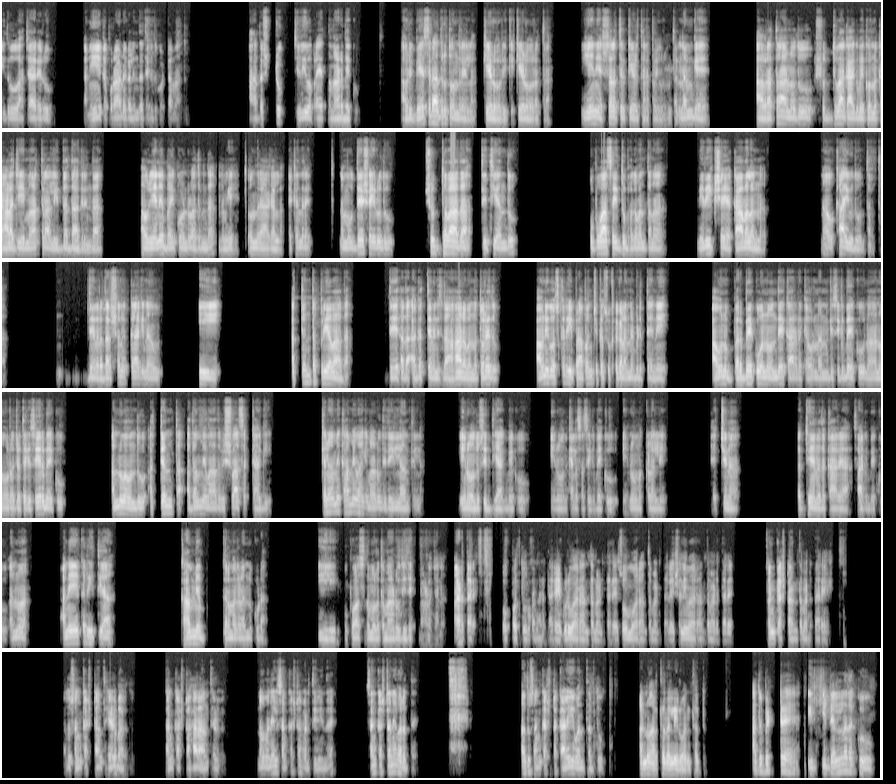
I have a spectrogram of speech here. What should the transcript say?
ಇದು ಆಚಾರ್ಯರು ಅನೇಕ ಪುರಾಣಗಳಿಂದ ತೆಗೆದುಕೊಟ್ಟ ಮಾತು. ಆದಷ್ಟು ತಿಳಿಯುವ ಪ್ರಯತ್ನ ಮಾಡಬೇಕು. ಅವ್ರಿಗೆ ಬೇಸರ ಆದ್ರೂ ತೊಂದ್ರೆ ಇಲ್ಲ. ಕೇಳೋರಿಗೆ ಕೇಳೋರ ಹತ್ರ ಏನ್ ಎಷ್ಟ್ ಸಲ ಕೇಳ್ತಾರಪ್ಪ ಇವ್ರು ಅಂತ. ನಮ್ಗೆ ಆ ವ್ರತ ಅನ್ನೋದು ಶುದ್ಧವಾಗಿ ಆಗ್ಬೇಕು ಅನ್ನೋ ಕಾಳಜಿ ಮಾತ್ರ ಅಲ್ಲಿ ಇದ್ದದ್ದಾದ್ರಿಂದ ಅವ್ರು ಏನೇ ಬೈಕೊಂಡ್ರು ಅದರಿಂದ ನಮಗೆ ತೊಂದರೆ ಆಗಲ್ಲ. ಯಾಕಂದ್ರೆ ನಮ್ಮ ಉದ್ದೇಶ ಇರುವುದು ಶುದ್ಧವಾದ ತಿಥಿಯಂದು ಉಪವಾಸ ಇದ್ದು ಭಗವಂತನ ನಿರೀಕ್ಷೆಯ ಕಾವಲನ್ನ ನಾವು ಕಾಯುವುದು ಅಂತ ಅರ್ಥ. ದೇವರ ದರ್ಶನಕ್ಕಾಗಿ ನಾವು ಈ ಅತ್ಯಂತ ಪ್ರಿಯವಾದ ದೇಹದ ಅಗತ್ಯವೆನಿಸಿದ ಆಹಾರವನ್ನು ತೊರೆದು ಅವನಿಗೋಸ್ಕರ ಈ ಪ್ರಾಪಂಚಿಕ ಸುಖಗಳನ್ನು ಬಿಡುತ್ತೇನೆ. ಅವನು ಬರಬೇಕು ಅನ್ನೋ ಒಂದೇ ಕಾರಣಕ್ಕೆ ಅವರು ನನಗೆ ಸಿಗಬೇಕು, ನಾನು ಅವರ ಜೊತೆಗೆ ಸೇರಬೇಕು ಅನ್ನುವ ಒಂದು ಅತ್ಯಂತ ಅದಮ್ಯವಾದ ವಿಶ್ವಾಸಕ್ಕಾಗಿ ಕೆಲವೊಮ್ಮೆ ಕಾಮ್ಯವಾಗಿ ಮಾಡುವುದಿದೆ, ಇಲ್ಲ ಅಂತಿಲ್ಲ. ಏನೋ ಒಂದು ಸಿದ್ಧಿ ಆಗಬೇಕು ಏನೋ ಒಂದು ಕೆಲಸ ಸಿಗಬೇಕು, ಏನೋ ಮಕ್ಕಳಲ್ಲಿ ಹೆಚ್ಚಿನ ಅಧ್ಯಯನದ ಕಾರ್ಯ ಸಾಗಬೇಕು ಅನ್ನುವ ಅನೇಕ ರೀತಿಯ ಕಾಮ್ಯ ಕರ್ಮಗಳನ್ನು ಕೂಡ ಈ ಉಪವಾಸದ ಮೂಲಕ ಮಾಡುವುದಿದೆ. ಬಹಳ ಜನ ಮಾಡ್ತಾರೆ. ಒಪ್ಪತ್ತು ಅಂತ ಮಾಡ್ತಾರೆ, ಗುರುವಾರ ಅಂತ ಮಾಡ್ತಾರೆ, ಸೋಮವಾರ ಅಂತ ಮಾಡ್ತಾರೆ, ಶನಿವಾರ ಅಂತ ಮಾಡ್ತಾರೆ, ಸಂಕಷ್ಟ ಅಂತ ಮಾಡ್ತಾರೆ. ಅದು ಸಂಕಷ್ಟ ಅಂತ ಹೇಳ್ಬಾರ್ದು. ಸಂಕಷ್ಟಹರ ಅಂತ ಹೇಳ್ಬೇಕು. ನಾವು ಮನೆಯಲ್ಲಿ ಸಂಕಷ್ಟ ಮಾಡ್ತೀವಿ ಅಂದ್ರೆ ಸಂಕಷ್ಟನೇ ಬರುತ್ತೆ. ಅದು ಸಂಕಷ್ಟ ಕಳೆಯುವಂಥದ್ದು ಅನ್ನೋ ಅರ್ಥದಲ್ಲಿ ಇರುವಂಥದ್ದು. ಅದು ಬಿಟ್ಟರೆ ಇದ್- ಇದೆಲ್ಲದಕ್ಕೂ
